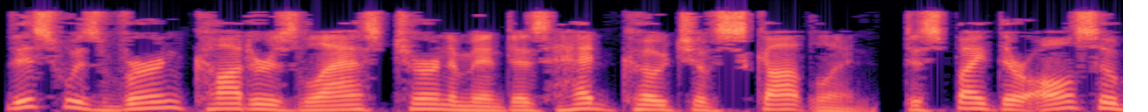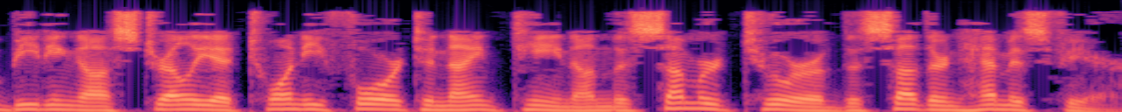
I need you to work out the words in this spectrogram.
This was Vern Cotter's last tournament as head coach of Scotland, despite their also beating Australia 24–19 on the summer tour of the Southern Hemisphere.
